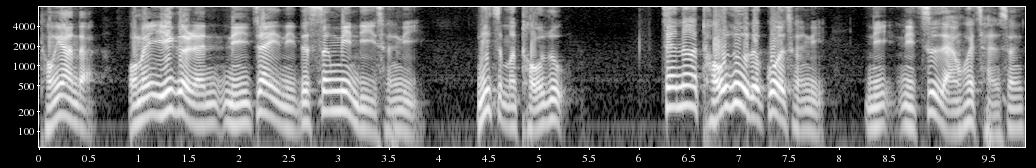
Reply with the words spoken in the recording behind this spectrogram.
同样的，我们一个人，你在你的生命里程里，你怎么投入？在那个投入的过程里，你你自然会产生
